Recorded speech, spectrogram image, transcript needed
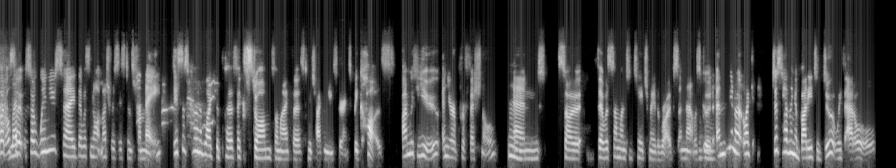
But also, it- so when you say there was not much resistance from me, this is kind of like the perfect storm for my first hitchhiking experience because I'm with you and you're a professional. Mm. And so there was someone to teach me the ropes, and that was good. Mm-hmm. And, you know, like just having a buddy to do it with at all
